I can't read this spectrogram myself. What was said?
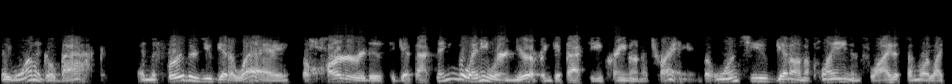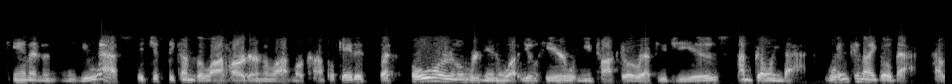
They want to go back. And the further you get away, the harder it is to get back. Now, you can go anywhere in Europe and get back to Ukraine on a train. But once you get on a plane and fly to somewhere like Canada and the U.S., it just becomes a lot harder and a lot more complicated. But over and over again, what you'll hear when you talk to a refugee is, I'm going back. When can I go back? How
